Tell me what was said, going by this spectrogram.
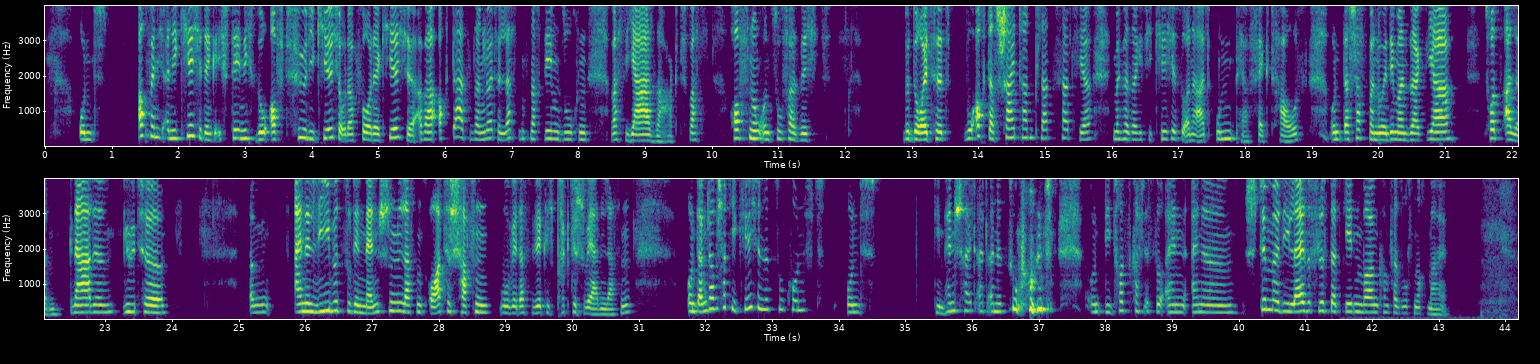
Und auch wenn ich an die Kirche denke, ich stehe nicht so oft für die Kirche oder vor der Kirche, aber auch da zu sagen, Leute, lasst uns nach dem suchen, was Ja sagt, was Hoffnung und Zuversicht bedeutet, wo auch das Scheitern Platz hat, ja. Manchmal sage ich, die Kirche ist so eine Art Unperfekthaus und das schafft man nur, indem man sagt, ja, trotz allem, Gnade, Güte, ähm, eine Liebe zu den Menschen, lass uns Orte schaffen, wo wir das wirklich praktisch werden lassen. Und dann, glaube ich, hat die Kirche eine Zukunft und die Menschheit hat eine Zukunft. Und die Trotzkraft ist so ein, eine Stimme, die leise flüstert jeden Morgen, komm, versuch's nochmal.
